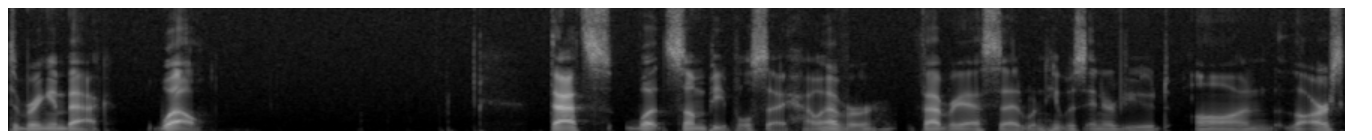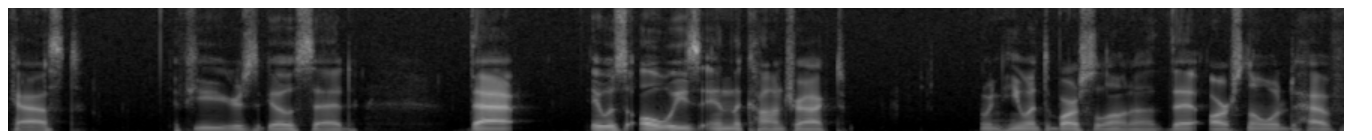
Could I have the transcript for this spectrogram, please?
to bring him back. Well, that's what some people say. However, Fabregas said when he was interviewed on the Arsecast a few years ago, said that it was always in the contract when he went to Barcelona that Arsenal would have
